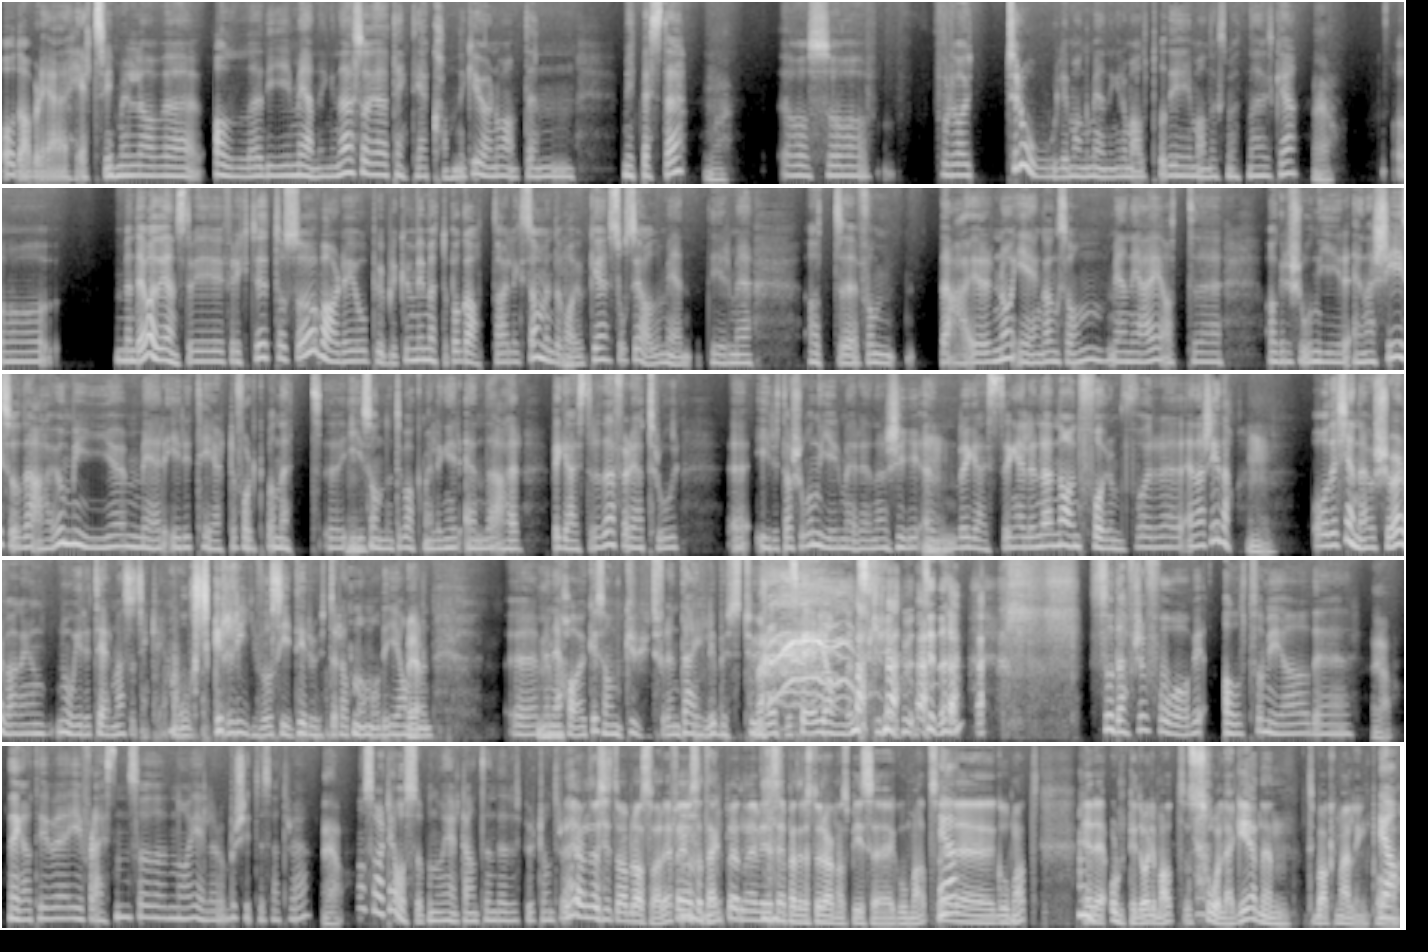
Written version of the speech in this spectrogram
og da ble jeg helt svimmel av eh, alle de meningene, så jeg tenkte jeg kan ikke gjøre noe annet enn mitt beste. Nei. Og så For det var utrolig mange meninger om alt på de mandagsmøtene, husker jeg. Ja. Og, men det var det eneste vi fryktet. Og så var det jo publikum vi møtte på gata, liksom. Men det var jo ikke sosiale medier med at eh, For det er nå engang sånn, mener jeg, at eh, aggresjon gir energi. Så det er jo mye mer irriterte folk på nett uh, i Mm. sånne tilbakemeldinger enn det er begeistrede. For jeg tror eh, irritasjon gir mer energi enn Mm. begeistring. Eller en annen form for eh, energi, da. Mm. Og det kjenner jeg jo sjøl. Hver gang noe irriterer meg, så tenker jeg jeg må skrive og si til Ruter at nå må de jammen Eh, Men jeg har jo ikke sånn 'gud, for en deilig busstur', dette skal jeg jammen skrive til dem. Så derfor så får vi altfor mye av det Ja. negative i fleisen, så nå gjelder det å beskytte seg, tror jeg. Ja. Nå svarte jeg også på noe helt annet enn det du spurte om, tror jeg. Ja, men jeg siste det var bra svaret, for jeg har også tenkt på det når vi ser på en restaurant og spiser god mat, så Mm. Ja. er det god mat. Er det ordentlig dårlig mat, så legger jeg igjen en tilbakemelding på Ja.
